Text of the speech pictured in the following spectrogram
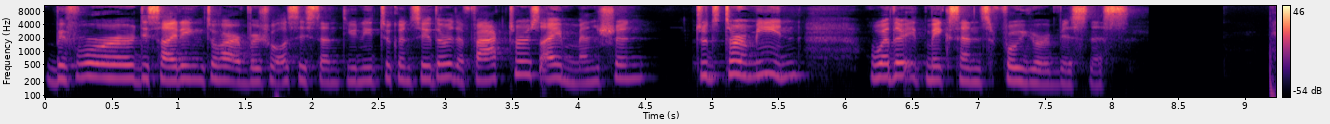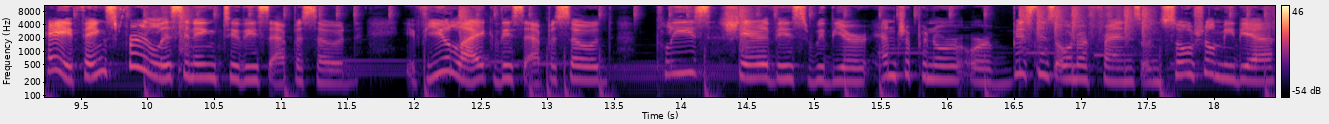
Before deciding to hire a virtual assistant, you need to consider the factors I mentioned to determine whether it makes sense for your business. Hey, thanks for listening to this episode. If you like this episode, please share this with your entrepreneur or business owner friends on social media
